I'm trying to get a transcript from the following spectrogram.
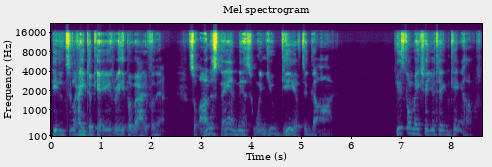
he see like how he took care of Israel, he provided for them. So understand this when you give to God, He's gonna make sure you're taken care of.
